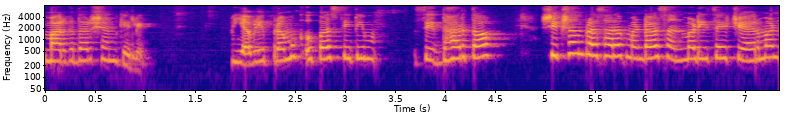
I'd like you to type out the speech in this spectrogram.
मार्गदर्शन केले. यावेळी प्रमुख उपस्थिती सिद्धार्थ शिक्षण प्रसारक मंडळ सनमडीचे चेअरमन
